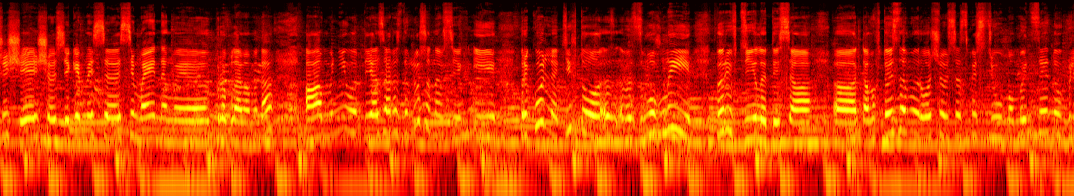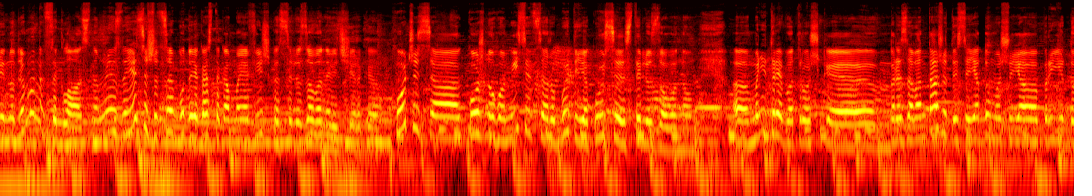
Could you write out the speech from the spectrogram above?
чи ще щось, якимись сімейними проблемами. Да? А мені, от я зараз дивлюся на всіх, і прикольно ті, хто е, змогли перевтілитися, е, там хтось заморочився з костюмами. Це ну блін, ну для мене це класно. Мені здається, що це буде якась така моя фішка стилізована вечірки. Хочеться кожного місяця робити якусь стилізовану. Е, Мені треба трошки перезавантажитися. Я думаю, що я приїду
